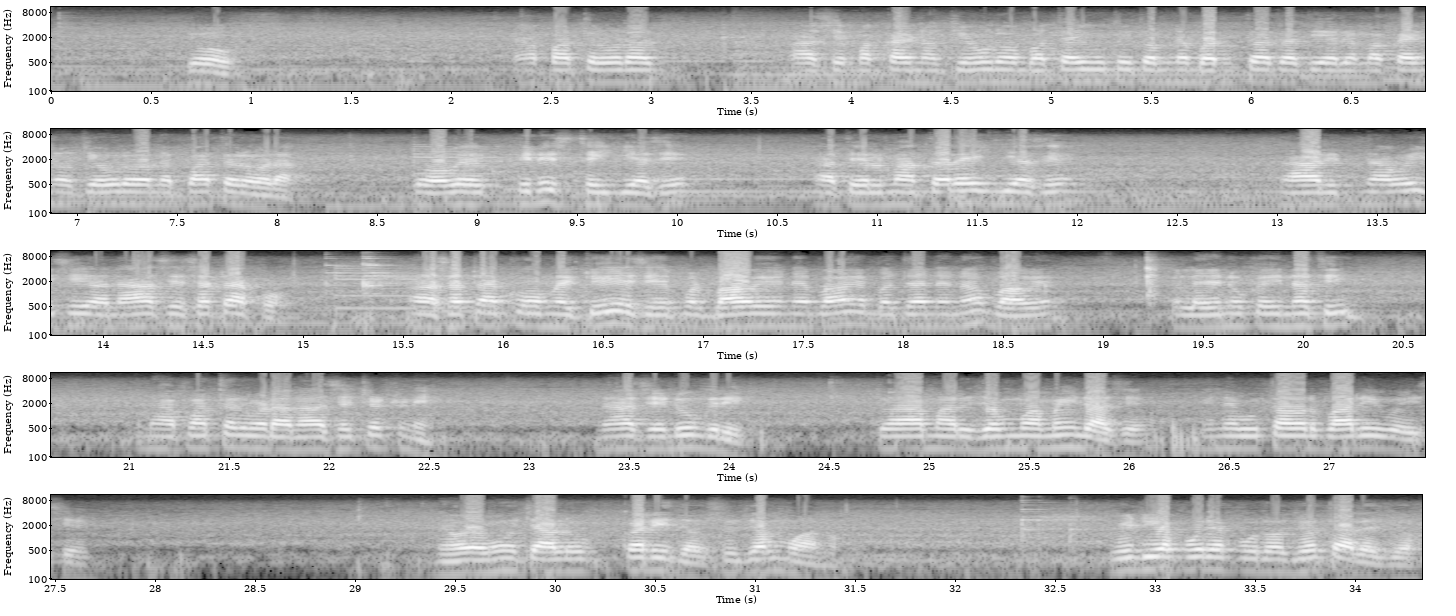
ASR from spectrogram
જો આ પાતરવડા આ છે મકાઈનો ચેવડો. બતાવ્યું હતું તમને બનતા હતા ત્યારે મકાઈનો ચેવડો અને પાતરવડા. તો હવે ફિનિશ થઈ ગયા છે. આ તેલમાં તરાઈ ગયા છે. આ રીતના હોય છે અને આ છે સટાકો. આ સટાકો અમે કહીએ છીએ પણ ભાવે એને ભાવે બધાને ન ભાવે. એટલે એનું કંઈ નથી. અને આ પાતળવડાના આ છે ચટણી, ને છે ડુંગળી. તો આ મારે જમવા માંડ્યા છે. એને ઉતાવળ ભારી હોય છે. હવે હું ચાલુ કરી દઉં છું જમવાનું. વીડિયો પૂરેપૂરો જોતા રહેજો.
